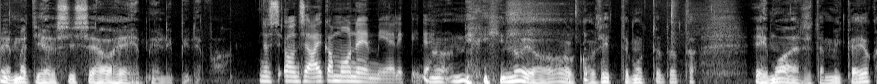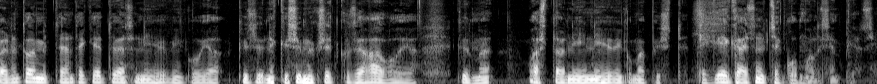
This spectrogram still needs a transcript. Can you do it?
En mä tiedä, siis sehän on heidän mielipide vaan. No on se aika monen mielipide. No, niin, no joo, olkoon sitten, mutta tota, ei mua ärsytä mikään. Jokainen toimittaja tekee työnsä niin hyvin kuin ja kysyy ne kysymykset, kun se haluaa. Ja kyllä mä vastaan niihin niin hyvin kuin mä pystyn. Eikä se nyt sen kummallisempi asia.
